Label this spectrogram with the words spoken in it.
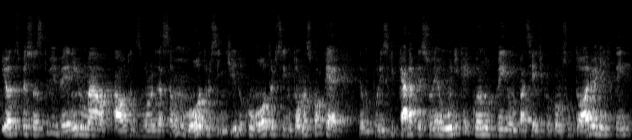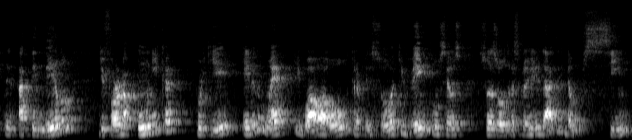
e outras pessoas que viverem uma autodesvalorização num outro sentido, com outros sintomas qualquer. Então, por isso que cada pessoa é única e quando vem um paciente para o consultório, a gente tem que atendê-lo de forma única, porque ele não é igual a outra pessoa que vem com seus, suas outras fragilidades. Então, sim,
